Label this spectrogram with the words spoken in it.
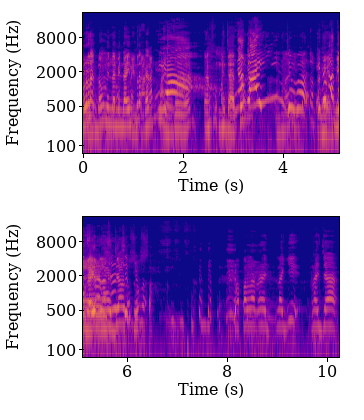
berat dong minta-mindain berat kan? iya. mencatur kan? Ngapain coba? itu nggak mindain raja tuh susah. Apalah ra- lagi raja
